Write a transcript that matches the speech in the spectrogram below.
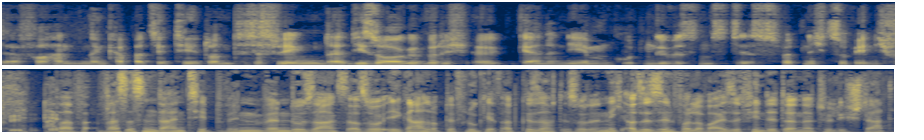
der vorhandenen Kapazität. Und deswegen, äh, die Sorge würde ich äh, gerne nehmen, guten Gewissens, das wird nicht zu wenig Flüge geben. Aber was ist denn dein Tipp, wenn, wenn du sagst, also egal, ob der Flug jetzt abgesagt ist oder nicht, also sinnvollerweise findet er natürlich statt,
